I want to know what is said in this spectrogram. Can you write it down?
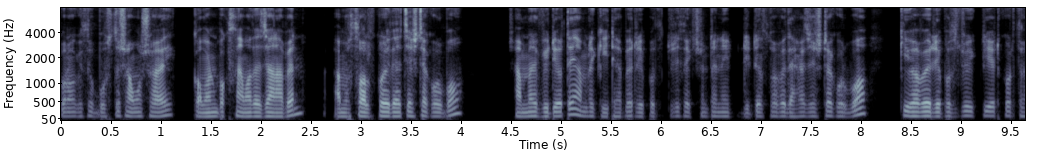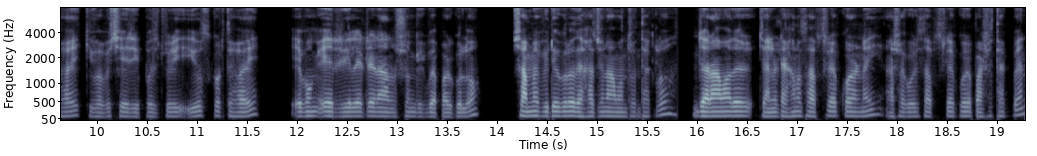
কোনো কিছু বুঝতে সমস্যা হয়, কমেন্ট বক্সে আমাদের জানাবেন। আমরা সলভ করে দেওয়ার চেষ্টা করব। সামনের ভিডিওতে আমরা এর রিপোজিটরি সেকশনটা নিয়ে ডিটেলসভাবে দেখার চেষ্টা করব। কীভাবে রিপোজিটরি ক্রিয়েট করতে হয়, কীভাবে সেই রিপোজিটরি ইউজ করতে হয় এবং এর রিলেটেড আনুষঙ্গিক ব্যাপারগুলো। সামনে ভিডিওগুলো দেখার জন্য আমন্ত্রণ থাকল। যারা আমাদের চ্যানেলটা এখনও সাবস্ক্রাইব করে নাই, আশা করি সাবস্ক্রাইব করে পাশে থাকবেন।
